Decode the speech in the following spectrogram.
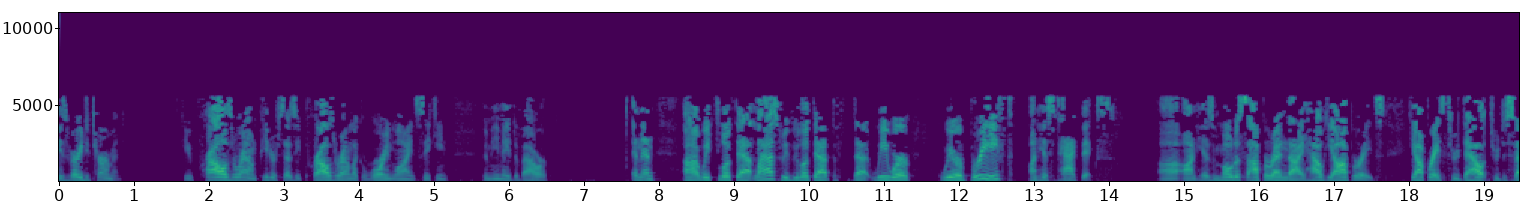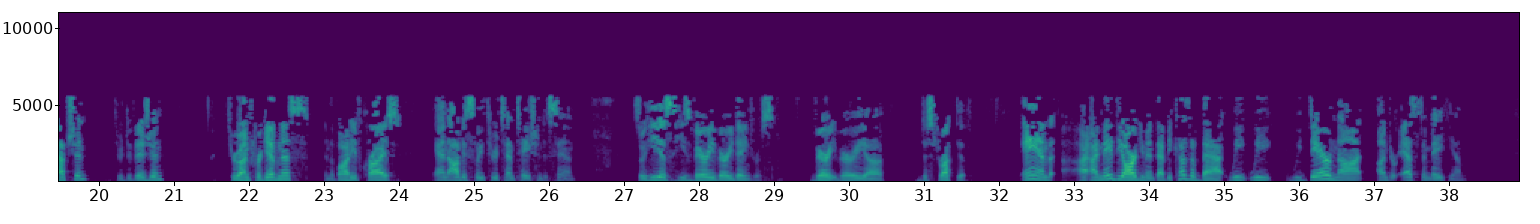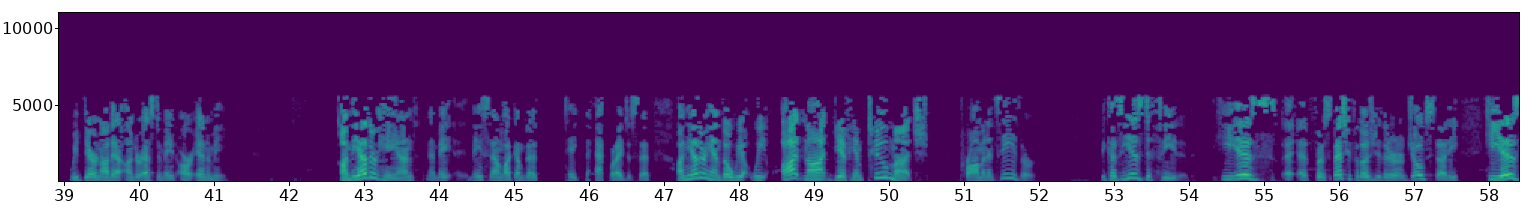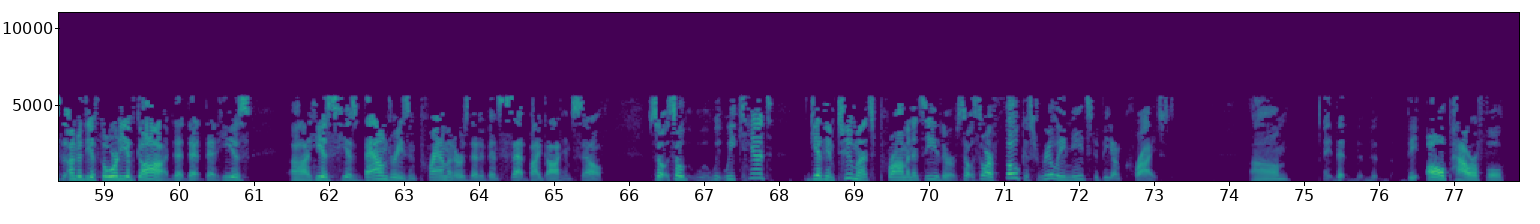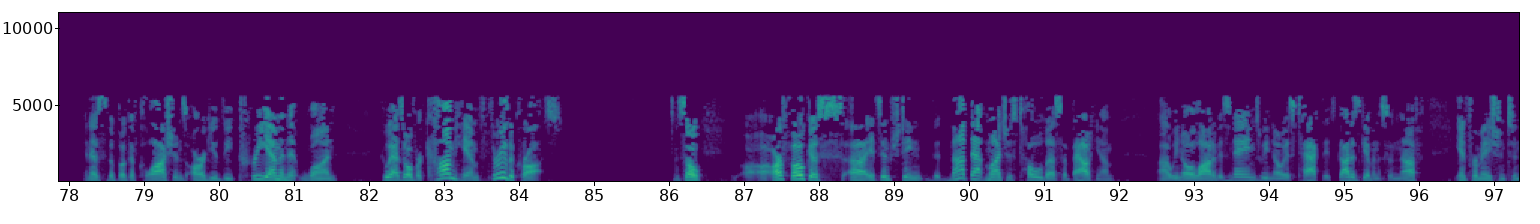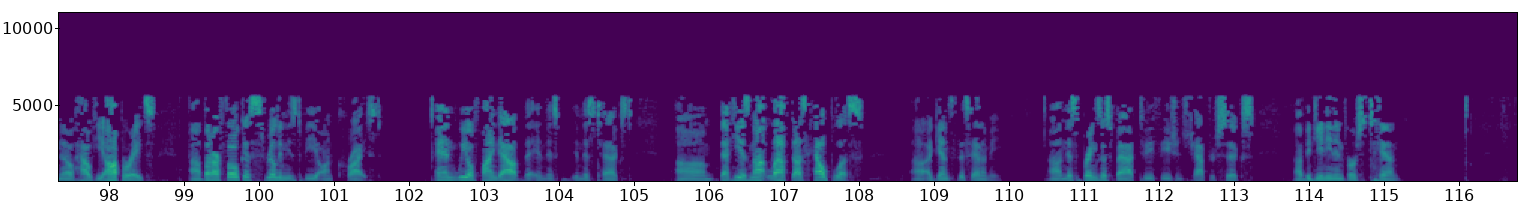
he's very determined. He prowls around. Peter says he prowls around like a roaring lion, seeking whom he may devour. And then uh, we looked at last week. We looked at the, that we were we were briefed on his tactics, uh, on his modus operandi, how he operates. He operates through doubt, through deception, through division, through unforgiveness in the body of Christ, and obviously through temptation to sin. So he is he's very very dangerous, very very uh, destructive. And I, I made the argument that because of that, we we we dare not underestimate him. We dare not uh, underestimate our enemy. On the other hand, and it may, it may sound like I'm going to take back what I just said. On the other hand, though, we, we ought not give him too much prominence either, because he is defeated. He is, uh, uh, especially for those of you that are in a Job study, he is under the authority of God. That that that he is, uh, he has he has boundaries and parameters that have been set by God Himself. So, so we, we can't give him too much prominence either. So, so our focus really needs to be on Christ. Um, the, the, the all powerful, and as the book of Colossians argued, the preeminent one who has overcome him through the cross. And so, our focus, uh, it's interesting that not that much is told us about him. Uh, we know a lot of his names, we know his tactics. God has given us enough information to know how he operates. Uh, but our focus really needs to be on Christ. And we'll find out that in this, in this text um, that he has not left us helpless uh, against this enemy. Uh, and this brings us back to Ephesians chapter 6, uh, beginning in verse 10.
